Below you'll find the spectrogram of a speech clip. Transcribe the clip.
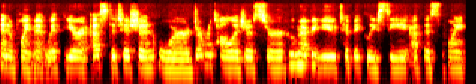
an appointment with your esthetician or dermatologist or whomever you typically see at this point.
